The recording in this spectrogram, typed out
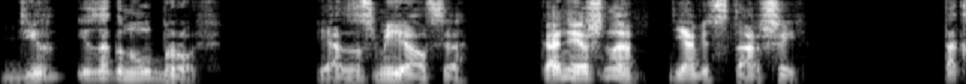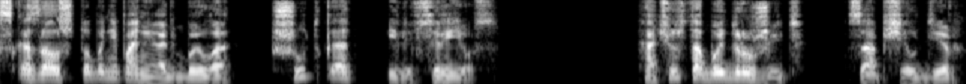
Дир изогнул бровь. Я засмеялся. Конечно, я ведь старший. Так сказал, чтобы не понять было, шутка или всерьез. «Хочу с тобой дружить», — сообщил Дир.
